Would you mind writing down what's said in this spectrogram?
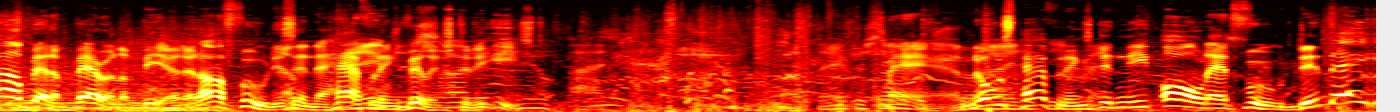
I'll bet a barrel of beer that our food is in the Nope, halfling village to the east. to- I- they've decided to Man, those try halflings didn't eat all that food, did they?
